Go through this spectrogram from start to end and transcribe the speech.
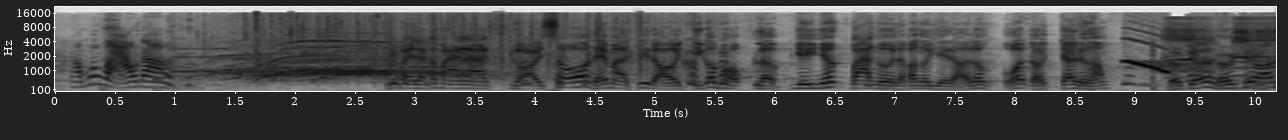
thôi không có quạo nè. Như vậy là các bạn à, gọi số để mà chia đội. Chỉ có một lượt duy nhất ba người là ba người về đội luôn. Ủa rồi chơi được không? Được chứ. Được chứ anh.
